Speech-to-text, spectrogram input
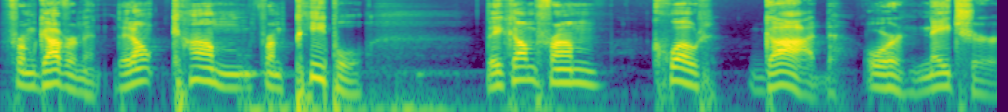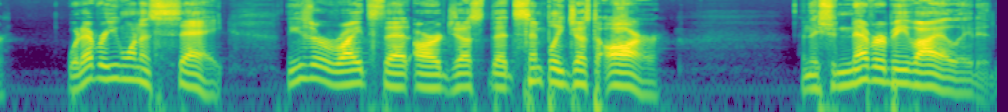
from government, they don't come from people, they come from, quote, God or nature, whatever you want to say. These are rights that are just, that simply just are and they should never be violated.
